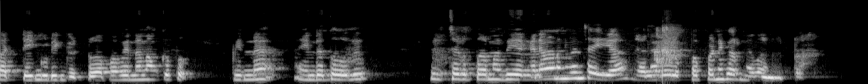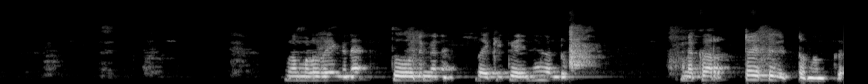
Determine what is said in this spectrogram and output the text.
കട്ടിയും കൂടിയും കിട്ടും. അപ്പൊ പിന്നെ നമുക്ക് പിന്നെ അതിന്റെ തോൽ പിരിച്ചെടുത്താൽ മതി. എങ്ങനെ വേണമെങ്കിലും ചെയ്യാം. ഞാനൊരു എളുപ്പപ്പണി പറഞ്ഞതാണ് കേട്ടോ. നമ്മളിത് ഇങ്ങനെ തോലിങ്ങനെ ഇതാക്കി കഴിഞ്ഞാൽ കണ്ടു. ഇങ്ങനെ കറക്റ്റായിട്ട് കിട്ടും നമുക്ക്.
